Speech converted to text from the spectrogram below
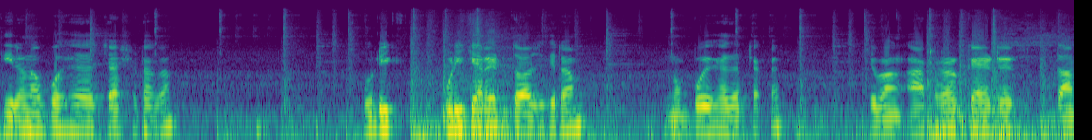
তিরানব্বই হাজার চারশো টাকা। কুড়ি কুড়ি ক্যারেট দশ গ্রাম নব্বই হাজার টাকা। এবং আঠারো ক্যারেটের দাম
